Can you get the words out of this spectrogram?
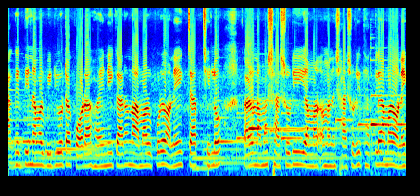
আগের দিন আমার ভিডিওটা করা হয়নি, কারণ আমার উপরে অনেক চাপ ছিল, কারণ আমার শাশুড়ি আমার মানে শাশুড়ি থাকলে আমার অনেক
